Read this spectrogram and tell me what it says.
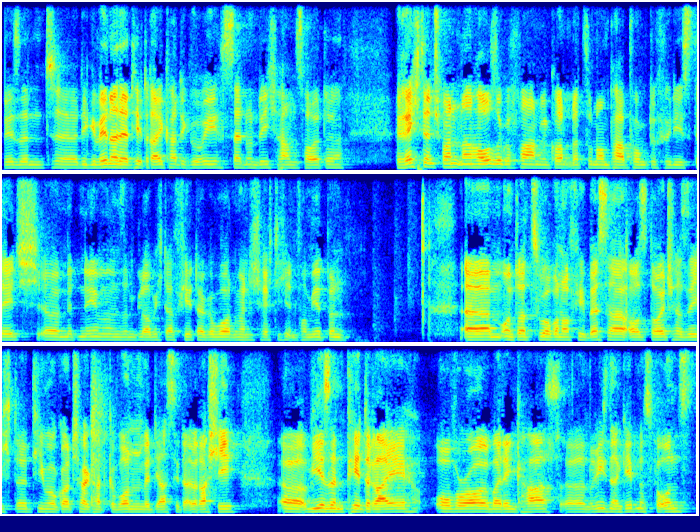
Wir sind äh, die Gewinner der T3-Kategorie. Seth und ich haben es heute recht entspannt nach Hause gefahren. Wir konnten dazu noch ein paar Punkte für die Stage äh, mitnehmen und sind, glaube ich, da Vierter geworden, wenn ich richtig informiert bin. Ähm, und dazu aber noch viel besser aus deutscher Sicht. Äh, Timo Gottschalk hat gewonnen mit Yassid Al-Rashi. Äh, wir sind P3 overall bei den Cars. Äh, ein Riesenergebnis für uns.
